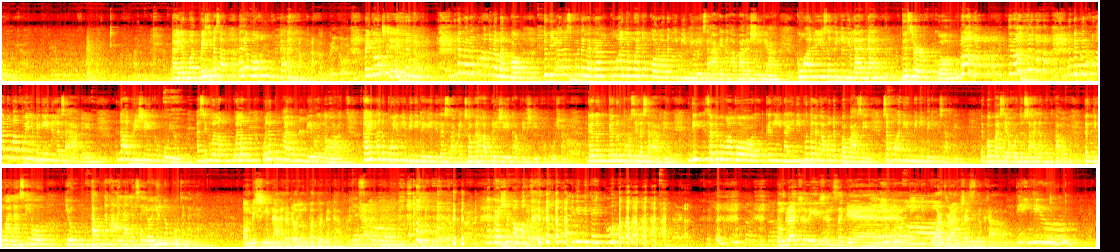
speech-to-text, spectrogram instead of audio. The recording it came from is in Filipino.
Diamond, may sinasa... Alam mo kung... Da- may coach eh. Hindi, pero kung ako naman po, to be honest po talaga, kung ano man yung koronang ibibigay sa akin ng Amarashiya, kung ano yung sa tingin nila na deserve ko. you know? Hindi, pero kung ano man po yung ibigay nila sa akin, na-appreciate ko po yun. As in, walang, walang, wala pong halong biro ito ha. Kahit ano po yung ibinibigay nila sa akin, sobrang appreciate, appreciate ko po siya. Ganon, ganon po sila sa akin. Hindi, sabi ko nga po kanina, hindi po talaga ako nagbabase sa kung ano yung binibigay sa akin. Nagbabase ako doon sa alam mong taong nagtiwala sa'yo, yung taong nakaalala sa'yo, yun lang po talaga. O, Miss Sheena, ano daw yung bato na dapat? Yes po. Na-pressure ako. ano ba ibibigay ko? Congratulations again! Thank you. Thank you. More branches to come.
